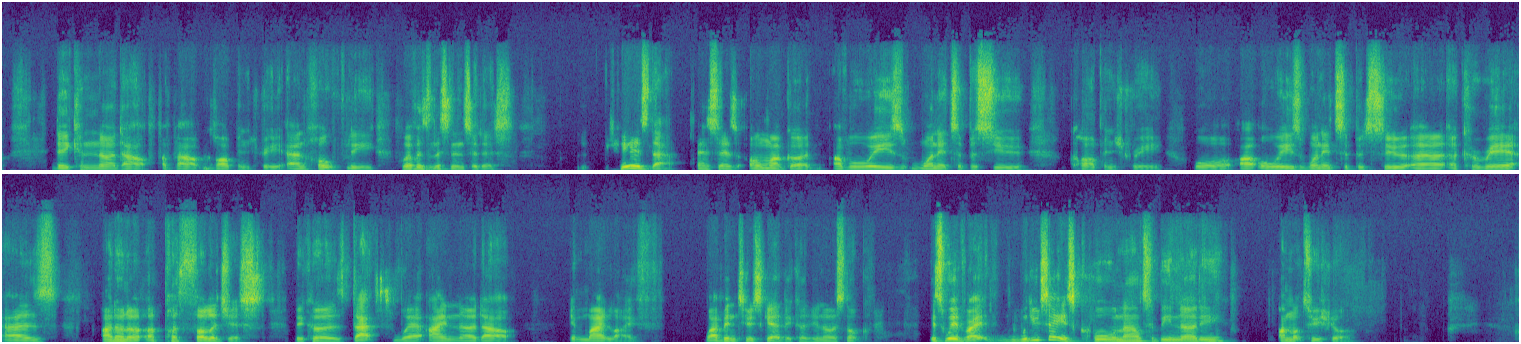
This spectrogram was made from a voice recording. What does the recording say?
they can nerd out about carpentry. And hopefully, whoever's listening to this hears that and says, Oh my God, I've always wanted to pursue carpentry, or I always wanted to pursue a, a career as, I don't know, a pathologist, because that's where I nerd out in my life. Well, I've been too scared because, you know, it's not, it's weird, right? Would you say it's cool now to be nerdy? I'm not too sure.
